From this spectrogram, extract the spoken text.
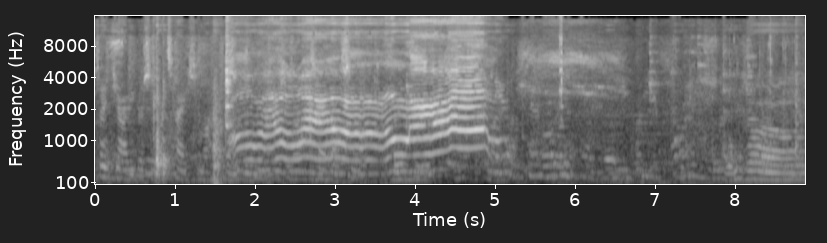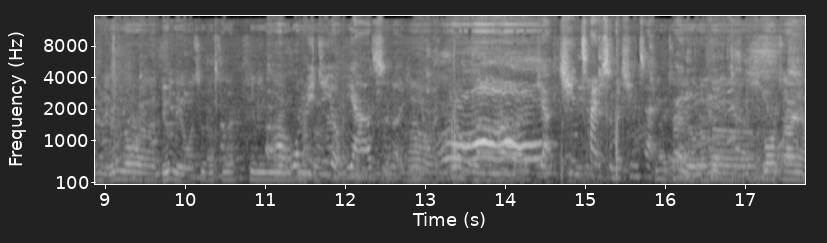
再加一个哈。哈。菜是吗？哈。哈。哈。哈。我们已经有鸭子了，已经有肉了，青菜什么青菜？青菜有那个菠菜呀，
